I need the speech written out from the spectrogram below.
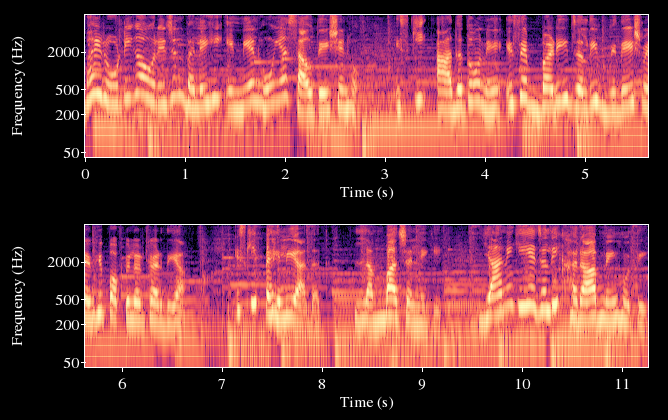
भाई, रोटी का ओरिजिन भले ही इंडियन हो या साउथ एशियन हो, इसकी आदतों ने इसे बड़ी जल्दी विदेश में भी पॉपुलर कर दिया। इसकी पहली आदत, लंबा चलने की, यानी कि ये जल्दी खराब नहीं होती।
